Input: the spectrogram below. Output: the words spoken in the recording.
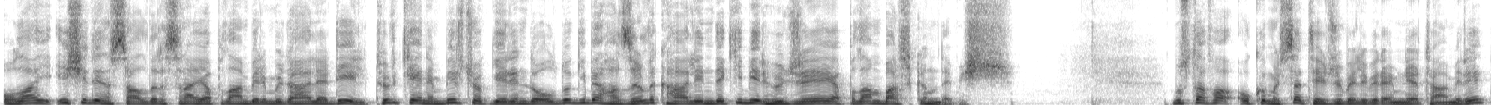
Olay IŞİD'in saldırısına yapılan bir müdahale değil, Türkiye'nin birçok yerinde olduğu gibi hazırlık halindeki bir hücreye yapılan baskın demiş. Mustafa okumuşsa tecrübeli bir emniyet amiri.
